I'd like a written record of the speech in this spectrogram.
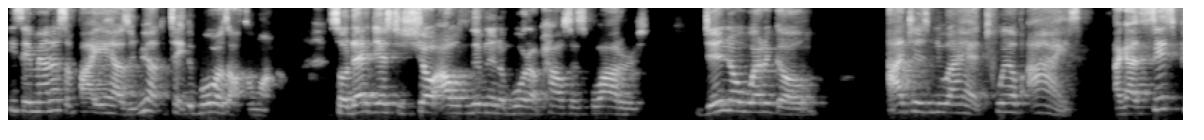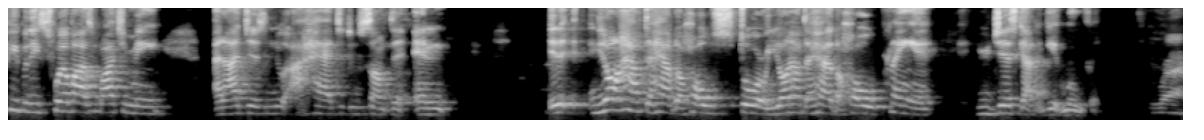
He said, man, that's a fire hazard. You have to take the boards off the window. So that just to show I was living in a board up house as squatters, didn't know where to go. I just knew I had 12 eyes. I got six people, these 12 eyes watching me, and I just knew I had to do something. And it, you don't have to have the whole story. You don't have to have the whole plan. You just got to get moving. Right.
